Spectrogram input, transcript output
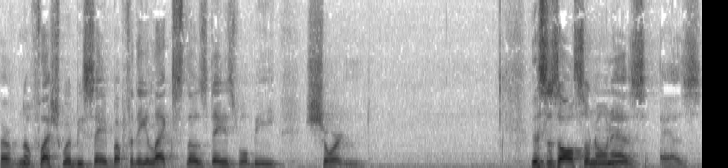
or no flesh would be saved. But for the elects, those days will be shortened. This is also known as, as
